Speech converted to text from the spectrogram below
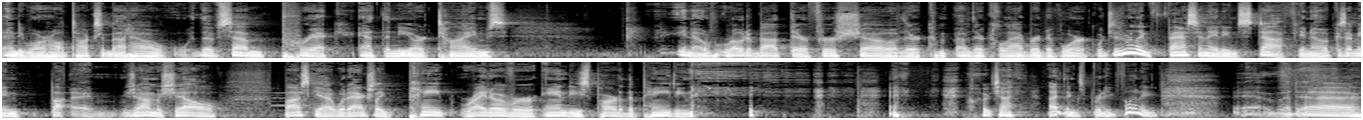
Andy Warhol talks about how the some prick at the New York Times, you know, wrote about their first show of their of their collaborative work, which is really fascinating stuff. You know, because I mean, Jean Michel Basquiat would actually paint right over Andy's part of the painting, which I I think is pretty funny but uh,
